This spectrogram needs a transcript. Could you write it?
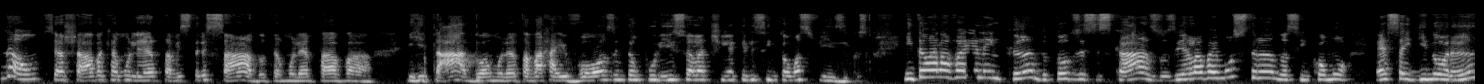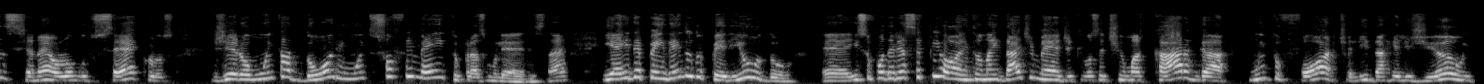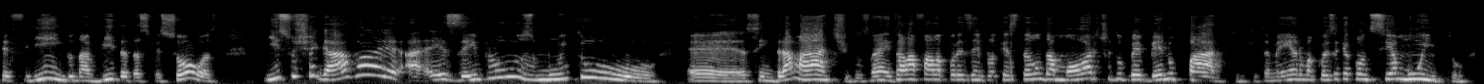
Não, se achava que a mulher estava estressada, que a mulher estava irritado, a mulher estava raivosa, então por isso ela tinha aqueles sintomas físicos. Então ela vai elencando todos esses casos e ela vai mostrando assim como essa ignorância, né, ao longo dos séculos, gerou muita dor e muito sofrimento para as mulheres, né? E aí dependendo do período, é, isso poderia ser pior. Então na Idade Média que você tinha uma carga muito forte ali da religião interferindo na vida das pessoas, isso chegava a exemplos muito é, assim, dramáticos, né? Então ela fala, por exemplo, a questão da morte do bebê no parto, que também era uma coisa que acontecia muito.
